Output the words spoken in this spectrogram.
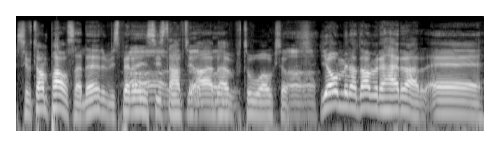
Ska vi ta en paus eller? Vi spelar in Ja, sista halvtimmen, jag behöver på toa också Ja. Ja mina damer och herrar, eh,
